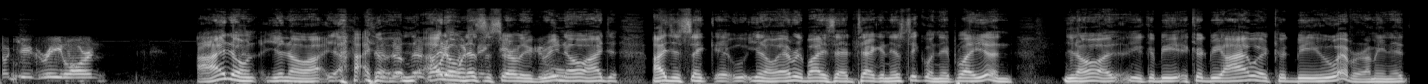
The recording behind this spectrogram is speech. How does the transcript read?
Don't you agree, Loren? I don't, you know, I, I don't, there's I don't necessarily agree. No, I just, I just think, uh, you know, everybody's antagonistic when they play in. you know, uh, you could be, it could be Iowa, it could be whoever. I mean, it,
